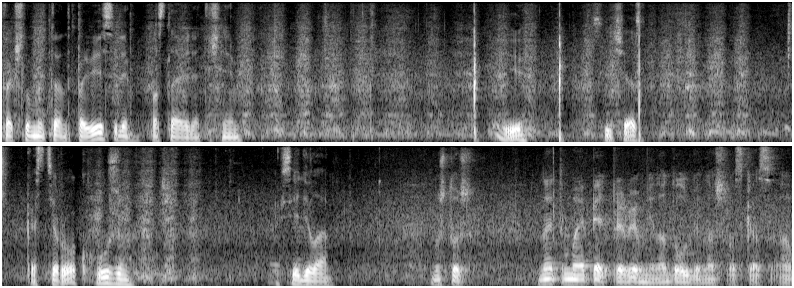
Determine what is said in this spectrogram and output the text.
Так что мы тент повесили, поставили точнее. И сейчас костерок, ужин, все дела. Ну что ж, на этом мы опять прервем ненадолго наш рассказ о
